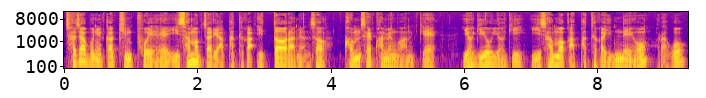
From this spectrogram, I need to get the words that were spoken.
찾아보니까 김포에 2, 3억짜리 아파트가 있더라면서 검색 화면과 함께 여기요 여기 2, 3억 아파트가 있네요라고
